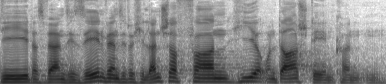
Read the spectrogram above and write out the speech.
die, das werden Sie sehen, wenn Sie durch die Landschaft fahren, hier und da stehen könnten.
